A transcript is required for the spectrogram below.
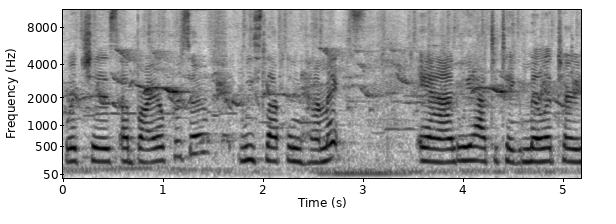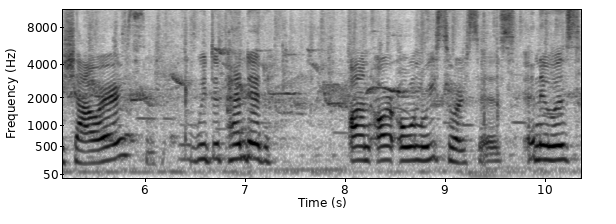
which is a biopreserve. We slept in hammocks and we had to take military showers. We depended on our own resources and it was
